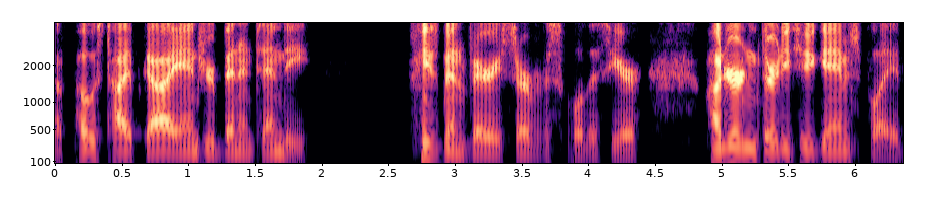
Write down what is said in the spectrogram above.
a post hype guy, Andrew Benintendi, he's been very serviceable this year. 132 games played.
